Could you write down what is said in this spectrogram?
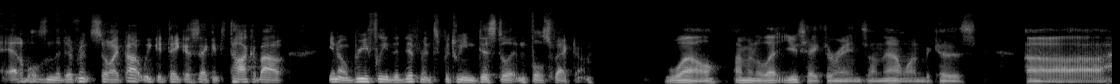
edibles and the difference. So I thought we could take a second to talk about, you know, briefly the difference between distillate and full spectrum. well i'm going to let you take the reins on that one because uh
